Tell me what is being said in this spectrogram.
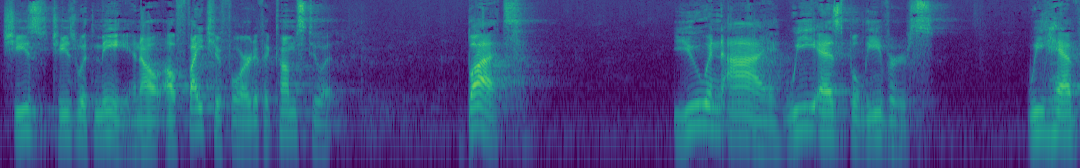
She's, she's with me, and I'll, I'll fight you for it if it comes to it. But you and I, we as believers, we have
